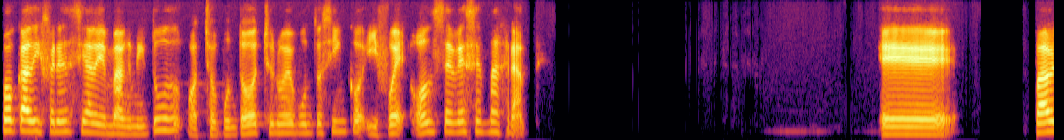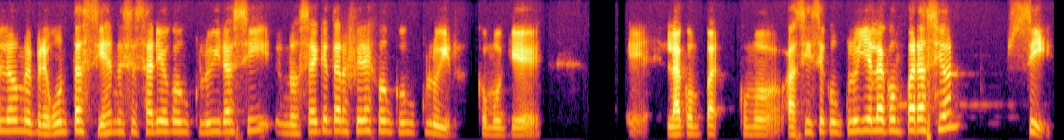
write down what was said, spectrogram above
poca diferencia de magnitud, 8.8, 9.5, y fue 11 veces más grande. Eh, Pablo me pregunta si es necesario concluir así. No sé a qué te refieres con concluir. Como que eh, la como así se concluye la comparación. Sí.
